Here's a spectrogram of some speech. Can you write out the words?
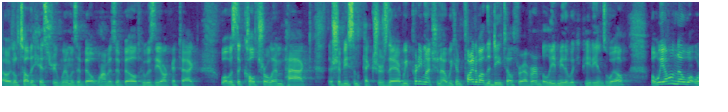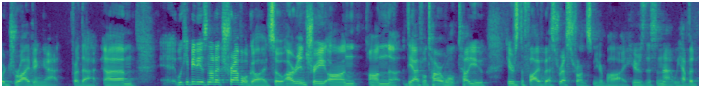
oh, it'll tell the history. When was it built? Why was it built? Who was the architect? What was the cultural impact? There should be some pictures there. We pretty much know. We can fight about the details forever, and believe me, the Wikipedians will. But we all know what we're driving at for that. Um, Wikipedia is not a travel guide, so our entry on, on the, the Eiffel Tower won't tell you, here's the five best restaurants nearby, here's this and that. We have a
